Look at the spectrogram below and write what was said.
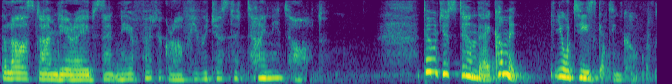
The last time dear Abe sent me a photograph, you were just a tiny tot. Don't just stand there. Come in. Your tea's getting cold.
